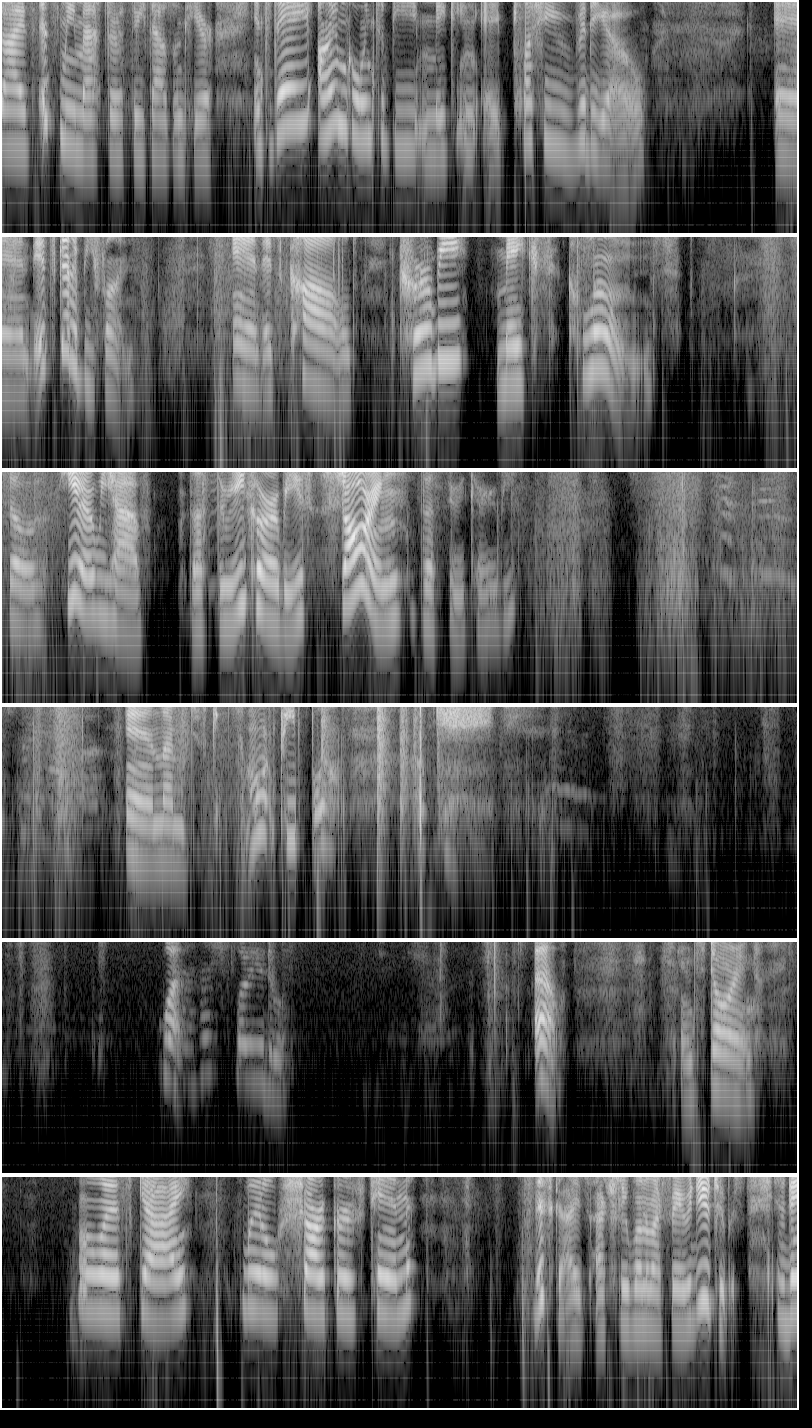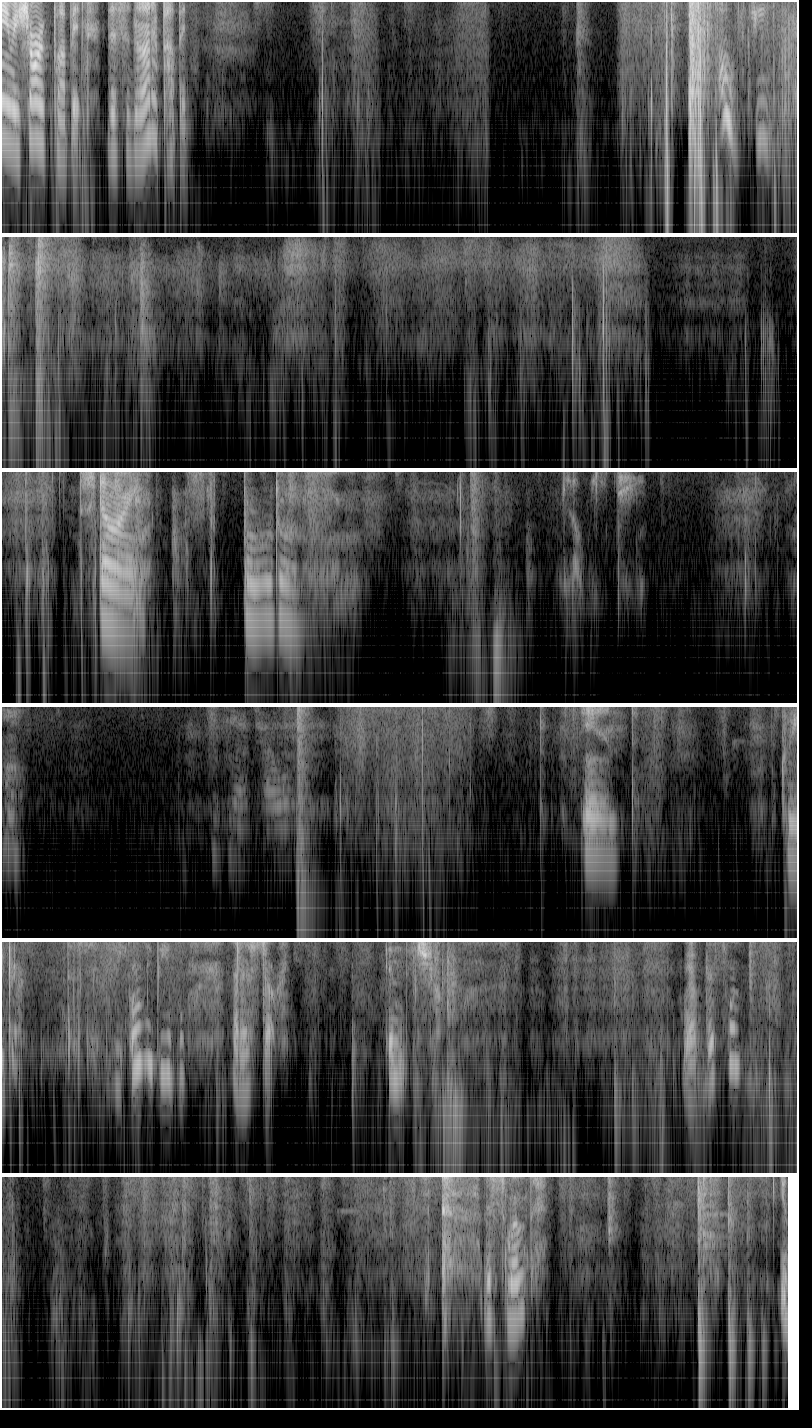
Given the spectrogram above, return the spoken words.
guys? It's me, Master 3000 here, and today I'm going to be making a plushie video, and it's gonna be fun. And it's called Kirby Makes Clones. So here we have the three Kirby's, starring the three Kirby's. And let me just get some more people. Okay. What? What are Oh. And starring this guy, Little Sharkerton. This guy is actually one of my favorite YouTubers. His name is Shark Puppet. This is not a puppet. Oh, jeez. Starring Spider-Man, Luigi, and Creeper. These are the only people that are starring in this show. We have this one. This one.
